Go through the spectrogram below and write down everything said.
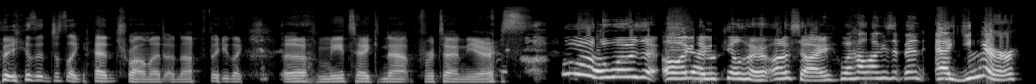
what is it? Just like head trauma enough that he's like, Ugh, me take nap for ten years. Oh, what was it? Oh, I gotta go kill her. I'm sorry. Well, how long has it been? A year.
